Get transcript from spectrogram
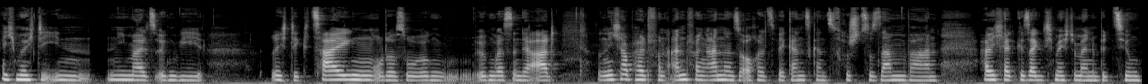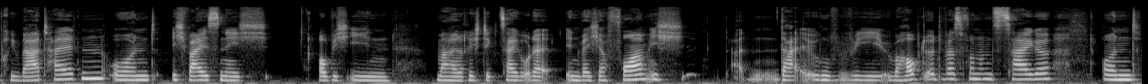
ich möchte ihn niemals irgendwie richtig zeigen oder so irgend, irgendwas in der Art. Und ich habe halt von Anfang an, also auch als wir ganz, ganz frisch zusammen waren, habe ich halt gesagt, ich möchte meine Beziehung privat halten und ich weiß nicht, ob ich ihn mal richtig zeige oder in welcher Form ich da irgendwie überhaupt etwas von uns zeige. Und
